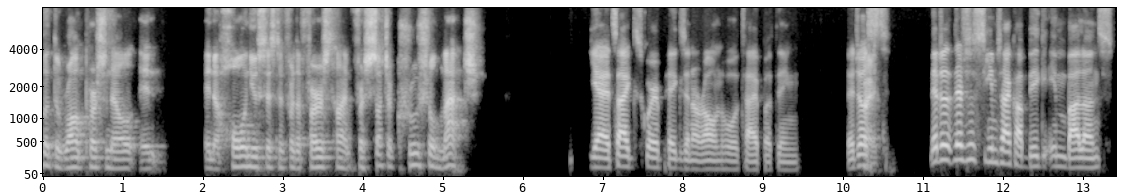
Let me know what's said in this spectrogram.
put the wrong personnel in in a whole new system for the first time for such a crucial match. Yeah, it's like square pegs in a round hole type of thing. They just right. there just, there just seems like a big imbalance.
